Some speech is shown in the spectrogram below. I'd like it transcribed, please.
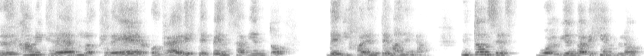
pero déjame creerlo, creer o traer este pensamiento de diferente manera. Entonces, volviendo al ejemplo,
